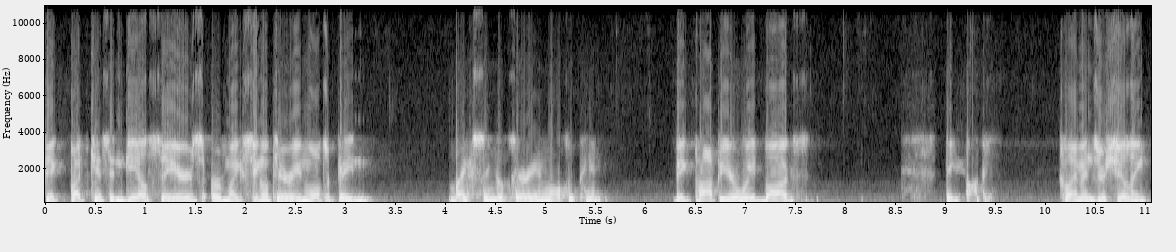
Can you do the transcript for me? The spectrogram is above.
Dick Butkus and Gale Sayers, or Mike Singletary and Walter Payton, Mike Singletary and Walter Payne. Big Papi or Wade Boggs, Big Papi. Clemens or Schilling,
